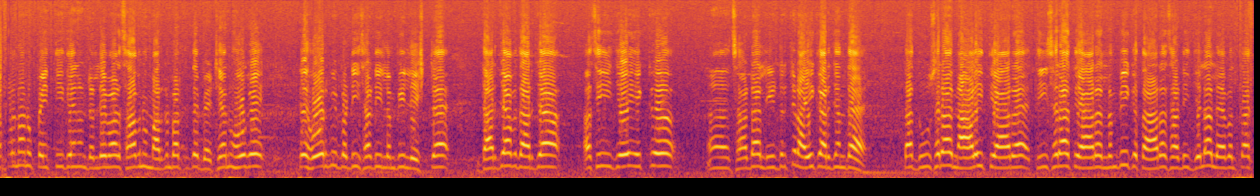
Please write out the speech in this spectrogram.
ਅੱਜ ਉਹਨਾਂ ਨੂੰ 35 ਦਿਨ ਡੱਲੇਵਾਲ ਸਾਹਿਬ ਨੂੰ ਮਰਨ ਵਰਤ ਤੇ ਬੈਠਿਆਂ ਨੂੰ ਹੋ ਗਏ ਤੇ ਹੋਰ ਵੀ ਵੱਡੀ ਸਾਡੀ ਲੰਬੀ ਲਿਸਟ ਹੈ। ਦਰਜਾ ਬਦਰਜਾ ਅਸੀਂ ਜੇ ਇੱਕ ਸਾਡਾ ਲੀਡਰ ਚੜ੍ਹਾਈ ਕਰ ਜਾਂਦਾ ਤਾਂ ਦੂਸਰਾ ਨਾਲ ਹੀ ਤਿਆਰ ਹੈ, ਤੀਸਰਾ ਤਿਆਰ ਹੈ, ਲੰਬੀ ਕਤਾਰ ਹੈ, ਸਾਡੀ ਜ਼ਿਲ੍ਹਾ ਲੈਵਲ ਤੱਕ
